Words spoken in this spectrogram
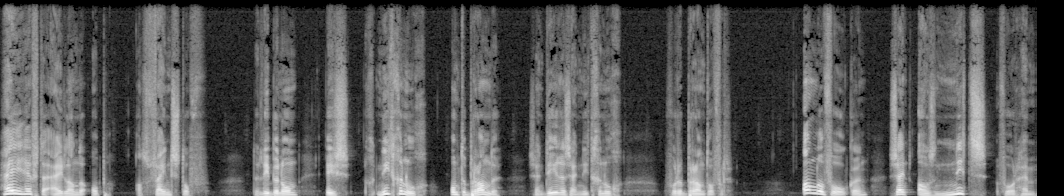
hij heft de eilanden op als fijn stof. De Libanon is niet genoeg om te branden, zijn dieren zijn niet genoeg voor het brandoffer. Alle volken zijn als niets voor hem.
